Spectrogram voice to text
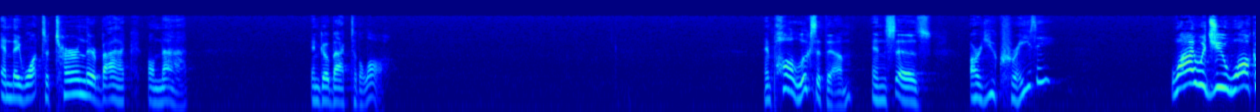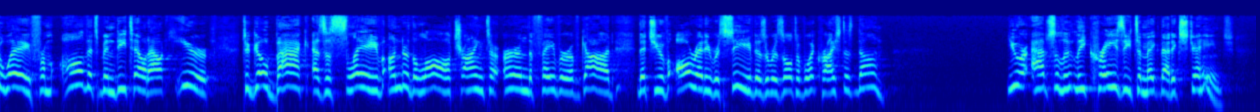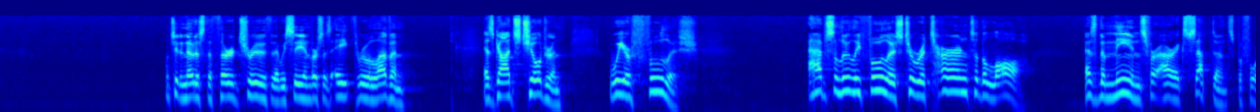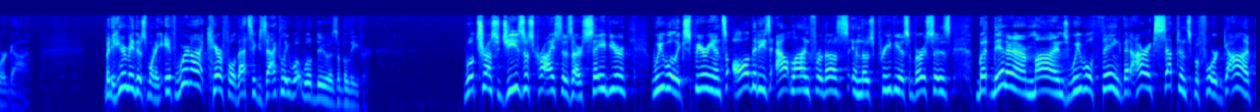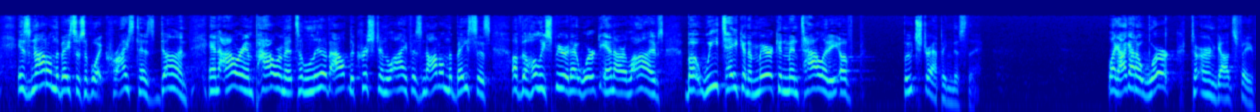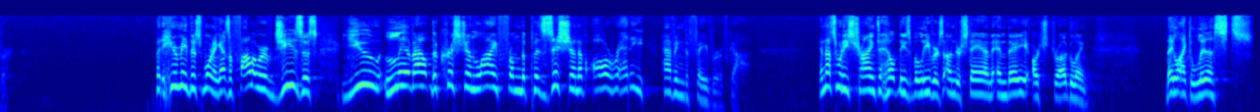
And they want to turn their back on that and go back to the law. And Paul looks at them and says, Are you crazy? Why would you walk away from all that's been detailed out here to go back as a slave under the law, trying to earn the favor of God that you've already received as a result of what Christ has done? You are absolutely crazy to make that exchange. Want you to notice the third truth that we see in verses 8 through 11. As God's children, we are foolish, absolutely foolish to return to the law as the means for our acceptance before God. But hear me this morning if we're not careful, that's exactly what we'll do as a believer. We'll trust Jesus Christ as our Savior. We will experience all that He's outlined for us in those previous verses. But then in our minds, we will think that our acceptance before God is not on the basis of what Christ has done. And our empowerment to live out the Christian life is not on the basis of the Holy Spirit at work in our lives. But we take an American mentality of bootstrapping this thing. Like, I got to work to earn God's favor. But hear me this morning as a follower of Jesus, you live out the Christian life from the position of already having the favor of God. And that's what he's trying to help these believers understand, and they are struggling. They like lists,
